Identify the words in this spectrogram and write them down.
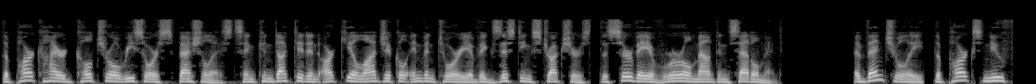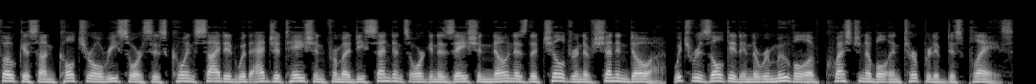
the park hired cultural resource specialists and conducted an archaeological inventory of existing structures, the Survey of Rural Mountain Settlement. Eventually, the park's new focus on cultural resources coincided with agitation from a descendants organization known as the Children of Shenandoah, which resulted in the removal of questionable interpretive displays.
